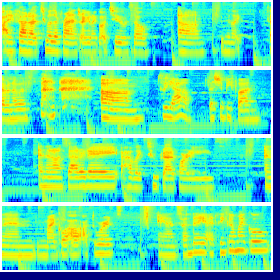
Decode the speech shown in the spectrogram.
I found out two other friends are gonna go too so um, it's gonna be like seven of us. Um, so yeah that should be fun. And then on Saturday I have like two grad parties and then we might go out afterwards. And Sunday I think I might go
